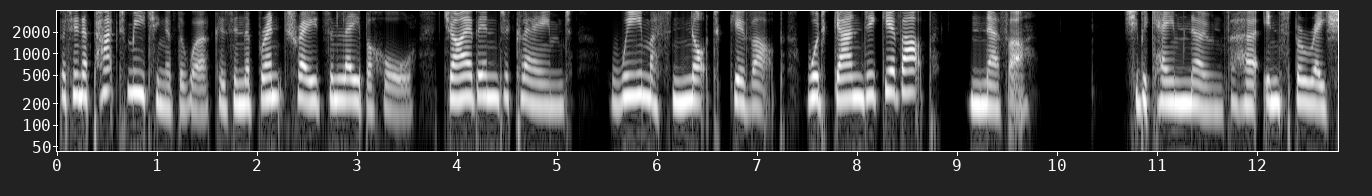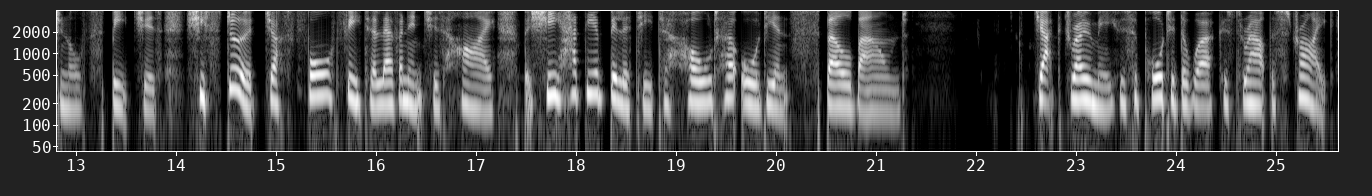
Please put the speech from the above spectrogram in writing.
But in a packed meeting of the workers in the Brent Trades and Labour Hall, Jayaben declaimed, We must not give up. Would Gandhi give up? Never. She became known for her inspirational speeches. She stood just four feet eleven inches high, but she had the ability to hold her audience spellbound. Jack Dromey, who supported the workers throughout the strike,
